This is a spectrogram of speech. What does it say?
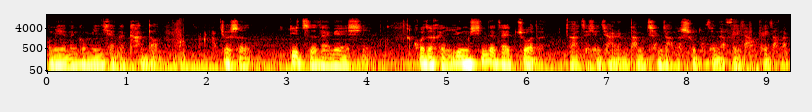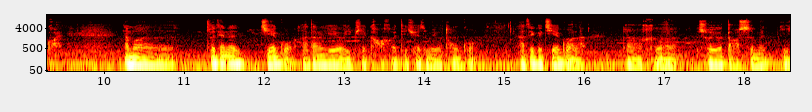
我们也能够明显的看到，就是一直在练习或者很用心的在做的啊，这些家人们他们成长的速度真的非常非常的快。那么昨天的结果啊，当然也有一批考核的确是没有通过啊，这个结果呢，呃，和所有导师们以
